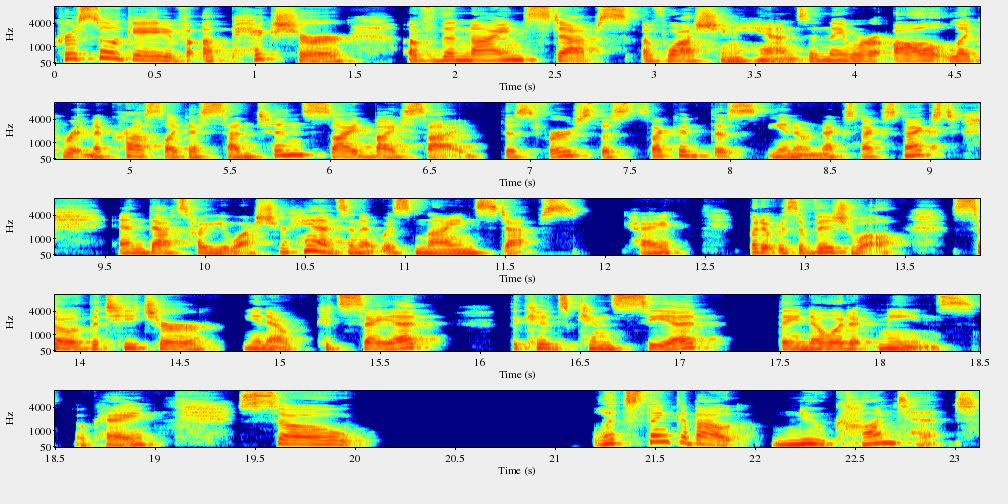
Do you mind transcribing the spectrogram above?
Crystal gave a picture of the nine steps of washing hands, and they were all like written across like a sentence side by side. This first, this second, this, you know, next, next, next. And that's how you wash your hands. And it was nine steps. Okay. But it was a visual. So the teacher, you know, could say it, the kids can see it, they know what it means. Okay. So let's think about new content.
